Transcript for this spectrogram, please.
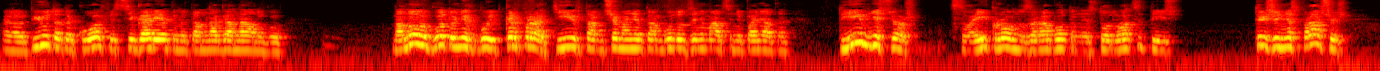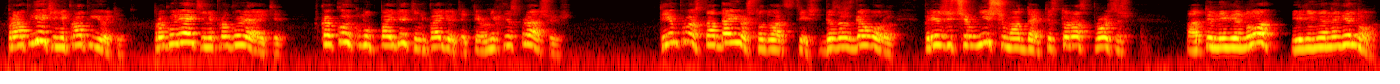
э, пьют это кофе с сигаретами, там нога на ногу. На Новый год у них будет корпоратив, там, чем они там будут заниматься, непонятно. Ты им несешь свои кровно заработанные 120 тысяч. Ты же не спрашиваешь, пропьете, не пропьете, прогуляете, не прогуляете, в какой клуб пойдете, не пойдете, ты у них не спрашиваешь. Ты им просто отдаешь 120 тысяч, без разговора. Прежде чем нищему отдать, ты сто раз просишь, а ты на вино или не на вино?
